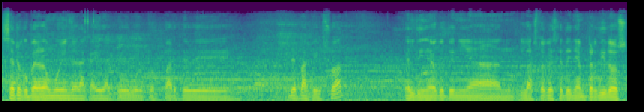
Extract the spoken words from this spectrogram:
Se recuperaron muy bien de la caída que hubo por parte de, de PancakeSwap. El dinero que tenían, las toques que tenían perdidos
